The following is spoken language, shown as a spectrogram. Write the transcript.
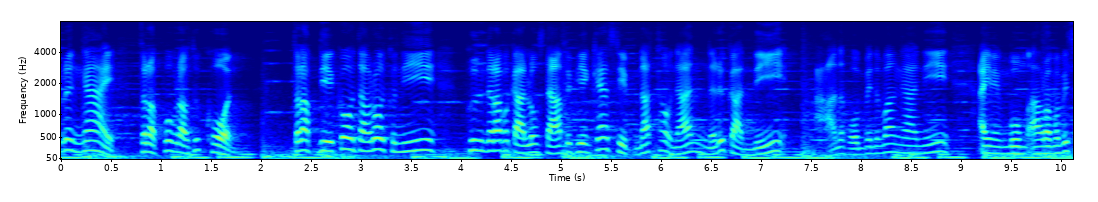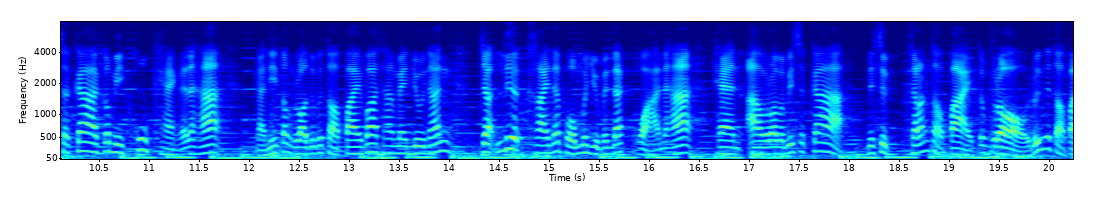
เรื่องง่ายสำหรับพวกเราทุกคนสำหรับเดียโก้ดาวโรดคนนี้เพิ่งได้รับประกาศลงสนามไปเพียงแค่ 10 นัดเท่านั้นในฤดูกาลนี้ เอานะผมเป็นว่างานนี้ไอแมงมุมอารามวิสก้าก็มีคู่แข่งแล้วนะฮะงานนี้ต้องรอดูกันต่อไปว่าทางแมนยูนั้นจะเลือกใครนะผมมาอยู่เป็นแบ็คขวานะฮะแทนอารามวิสก้าในศึกครั้งต่อไปต้องรอรุ้นกันต่อไป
